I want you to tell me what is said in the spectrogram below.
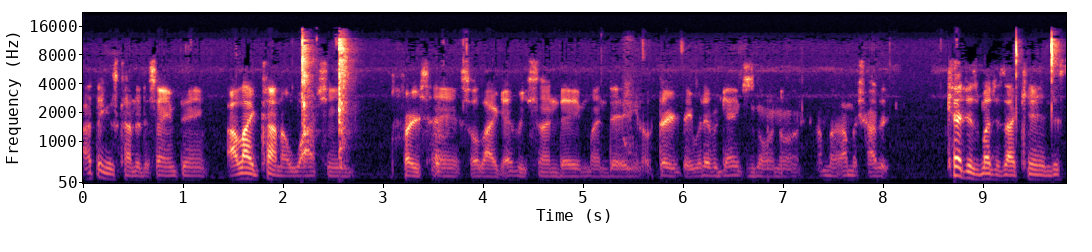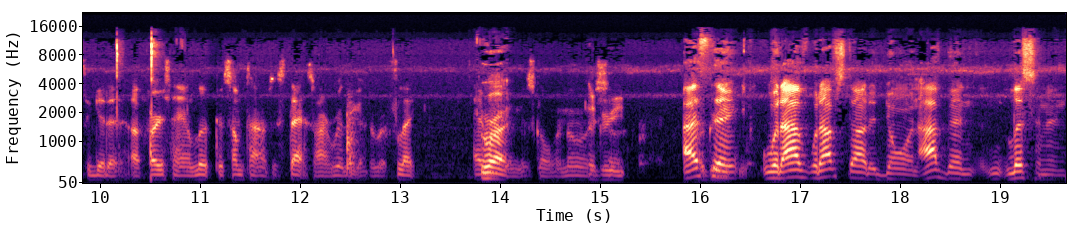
I think it's kind of the same thing. I like kind of watching firsthand. So like every Sunday, Monday, you know, Thursday, whatever games is going on, I'm gonna I'm gonna try to catch as much as I can just to get a, a firsthand look. Because sometimes the stats aren't really going to reflect everything Right. that's going on. Agreed. I Agreed. think what I've what I've started doing, I've been listening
